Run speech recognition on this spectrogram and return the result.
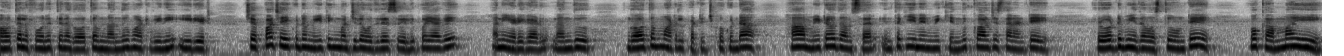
అవతల ఫోన్ ఎత్తిన గౌతమ్ నందు మాట విని ఈడియట్ చెప్పా చేయకుండా మీటింగ్ మధ్యలో వదిలేసి వెళ్ళిపోయావే అని అడిగాడు. నందు గౌతమ్ మాటలు పట్టించుకోకుండా హా మీట్ అవుదాం సార్. ఇంతకీ నేను మీకు ఎందుకు కాల్ చేశానంటే రోడ్డు మీద వస్తూ ఉంటే ఒక అమ్మాయి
